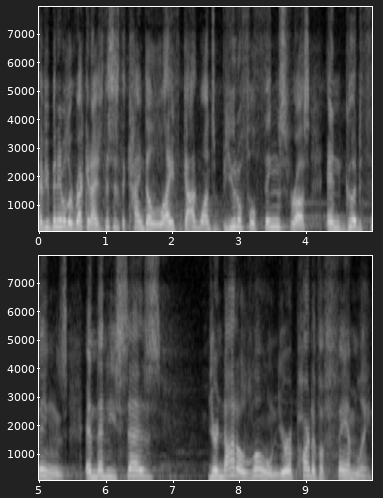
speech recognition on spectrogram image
Have you been able to recognize this is the kind of life God wants beautiful things for us and good things? And then He says, You're not alone, you're a part of a family.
